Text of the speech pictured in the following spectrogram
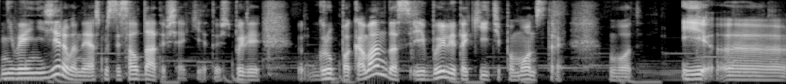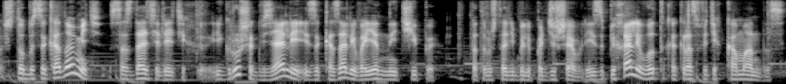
не военизированные, а в смысле солдаты всякие. То есть были группа командос и были такие типа монстры. Вот. И э, чтобы сэкономить, создатели этих игрушек взяли и заказали военные чипы, потому что они были подешевле, и запихали вот как раз в этих командос.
